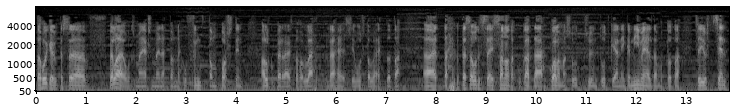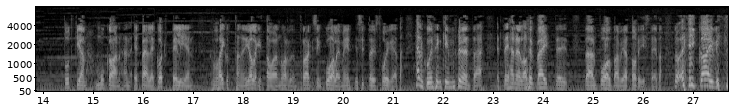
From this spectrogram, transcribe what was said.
tää, huikea, kun tässä pelaajauutis mä en jaksa mennä tonne Huffington Postin alkuperäis tohon lä- lähesivustolle, että tota, ää, että kun tässä uutisessa ei sanota kuka tää kuolemansyyn tutkija niinkö nimeltä, mutta tota, se just sen tutkijan mukaan hän epäilee COD-pelien vaikuttaneen jollakin tavalla nuorten traagisiin kuolemiin, ja sitten on just huikeeta. Hän kuitenkin myöntää, ettei hänellä ole väitteitään puoltavia todisteita. No ei kai vittu.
